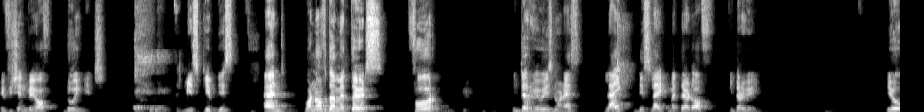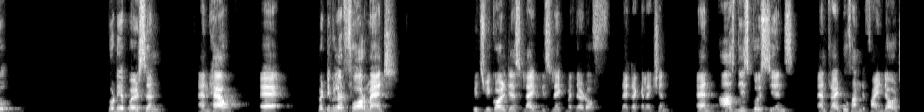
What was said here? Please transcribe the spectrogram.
efficient way of doing it. Let me skip this. And one of the methods for interview is known as like dislike method of interviewing. You go to a person and have a particular format which we call just like dislike method of data collection and ask these questions and try to find, out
